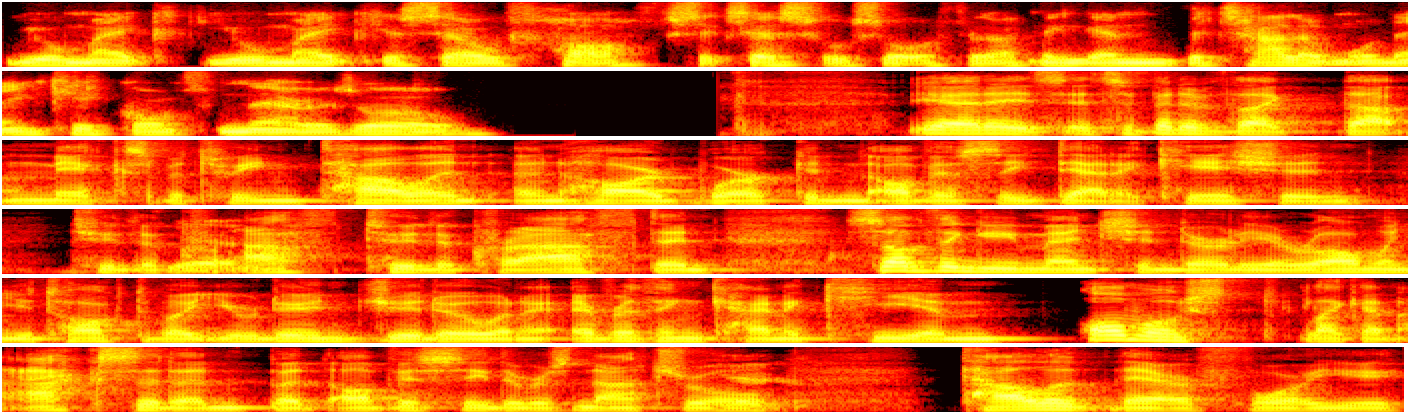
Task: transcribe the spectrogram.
you'll make you'll make yourself half successful sort of thing. I think then the talent will then kick on from there as well. Yeah, it is. It's a bit of like that mix between talent and hard work and obviously dedication to the craft yeah. to the craft. And something you mentioned earlier on when you talked about you were doing judo and everything kind of came almost like an accident but obviously there was natural yeah. talent there for you.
